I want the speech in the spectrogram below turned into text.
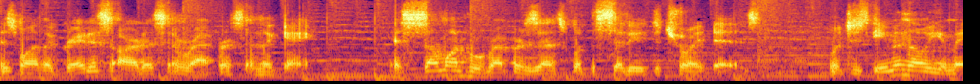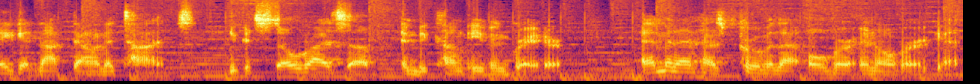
is one of the greatest artists and rappers in the game, is someone who represents what the city of Detroit is, which is even though you may get knocked down at times, you could still rise up and become even greater. Eminem has proven that over and over again.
